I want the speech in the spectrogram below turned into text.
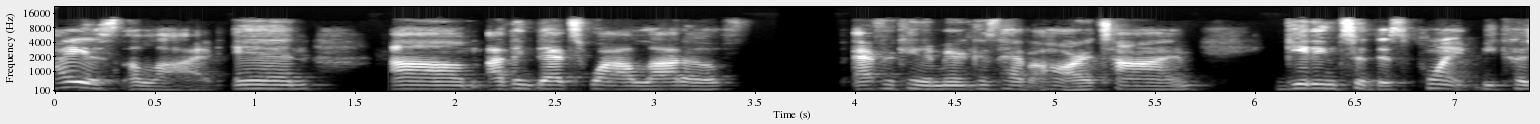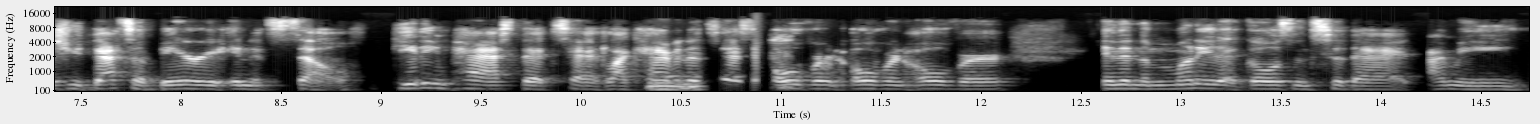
biased a lot. And um, I think that's why a lot of African Americans have a hard time getting to this point because you that's a barrier in itself. Getting past that test, like having mm-hmm. test over and over and over, and then the money that goes into that. I mean,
